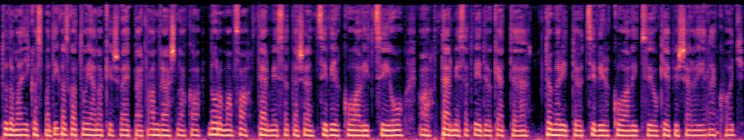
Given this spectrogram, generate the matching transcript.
Tudományi Központ igazgatójának és Vejpert Andrásnak a Normanfa természetesen civil koalíció, a természetvédőket tömörítő civil koalíció képviselőjének, hogy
